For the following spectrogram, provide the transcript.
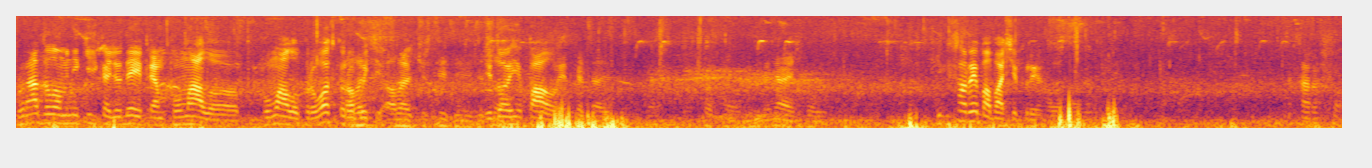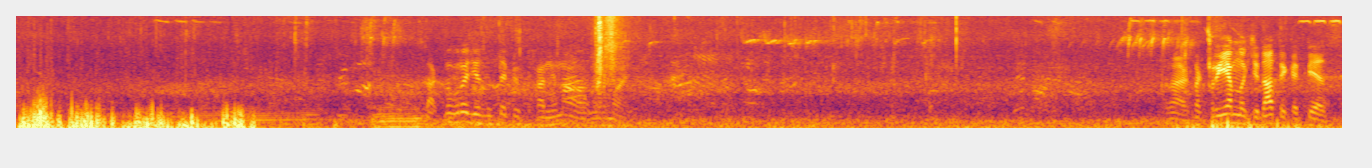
Порадило мені кілька людей прям помало, помалу проводку робити Але, але чувствительність. і довгі паули. качають. Тільки що риба бачу пригала. Це хорошо. Так, ну вроді зацепів поки немає, але нормально. Так, так приємно кидати капець.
